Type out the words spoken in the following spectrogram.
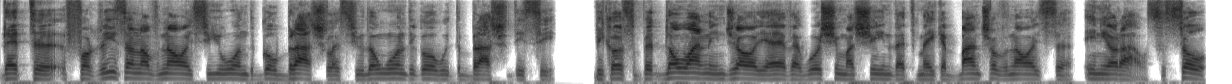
that uh, for reason of noise you want to go brushless. You don't want to go with the brush DC because but no one enjoy have a washing machine that make a bunch of noise uh, in your house. So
